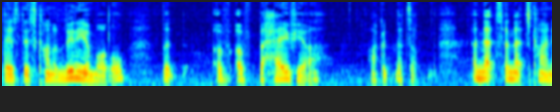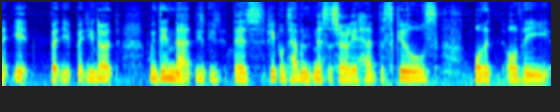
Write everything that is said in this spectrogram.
There's this kind of linear model that of of behaviour. I could that's a, and that's and that's kind of it. But you, but you don't within that. You, you, there's people haven't necessarily had the skills or the or the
